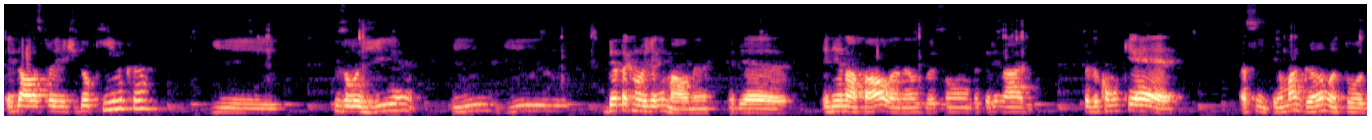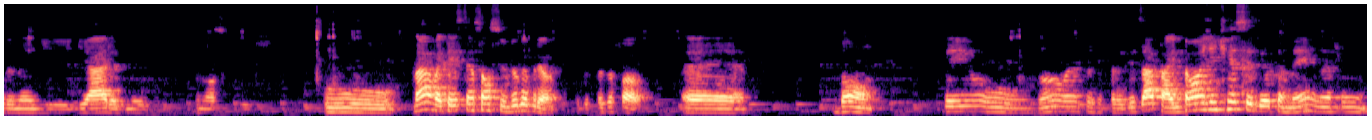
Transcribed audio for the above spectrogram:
Ele dá aulas pra gente de bioquímica, de fisiologia e de biotecnologia animal, né? Ele é ele e Ana Paula, né? Os dois são veterinários. Você vê como que é, assim, tem uma gama toda, né, de, de áreas mesmo do nosso curso. O... Ah, vai ter extensão sim, viu, Gabriel? Depois eu falo. É, Bom, tem o Ivan, né? que eu já falei disso. Ah, tá. Então a gente recebeu também, né? um-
